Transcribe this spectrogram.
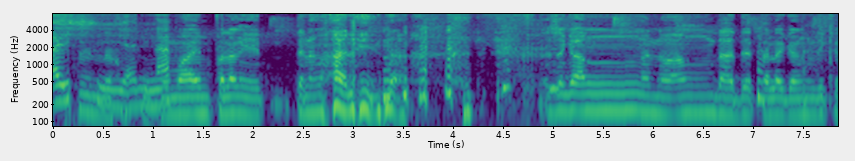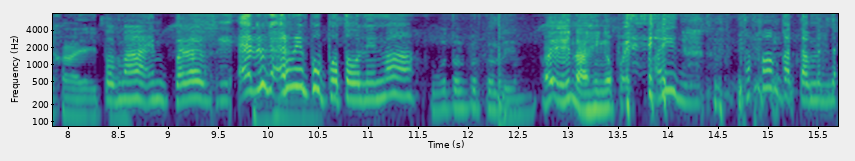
Ay, siya na. Kumain pa lang eh. Tinanghali na. Kasi nga ang, ano, ang dadet talagang hindi ka kaya ito. Pamain pala. Ano, ano yung puputulin mo? Putol-putulin. Ay, eh, nahinga pa eh. Ay, nakakatamad na.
